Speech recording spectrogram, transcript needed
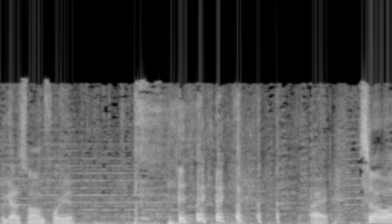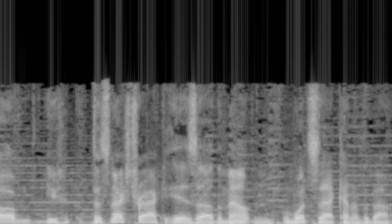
We got a song for you. All right. So um, you, this next track is uh, "The Mountain." What's that kind of about?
